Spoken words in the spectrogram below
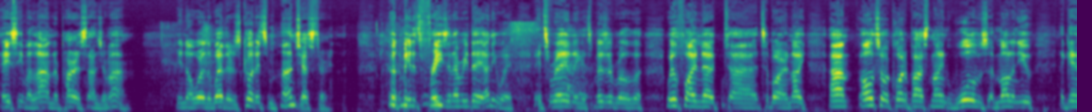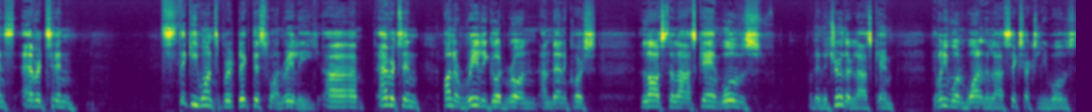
AC Milan or Paris Saint Germain, you know, where the weather is good. It's Manchester. I mean, it's freezing every day anyway. It's raining, it's miserable. We'll find out uh, tomorrow night. Um, also, a quarter past nine, Wolves and Molineux against Everton. Sticky one to predict this one, really. Uh, Everton on a really good run, and then, of course, lost the last game. Wolves, well, they drew their last game. They've only won one in the last six, actually, Wolves.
